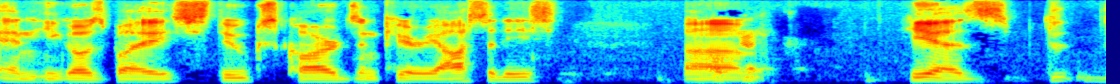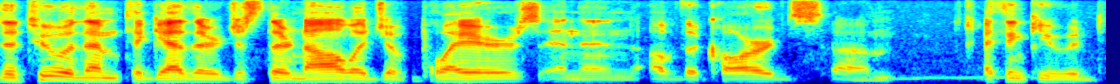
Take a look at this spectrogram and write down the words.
and he goes by Stukes Cards and Curiosities. Um, okay. He has th- the two of them together, just their knowledge of players and then of the cards. Um, I think you would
